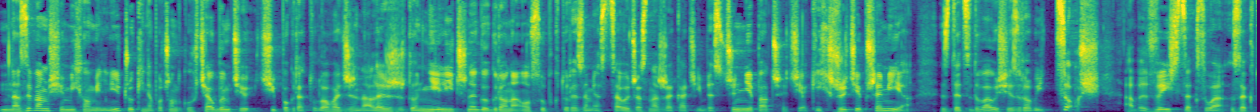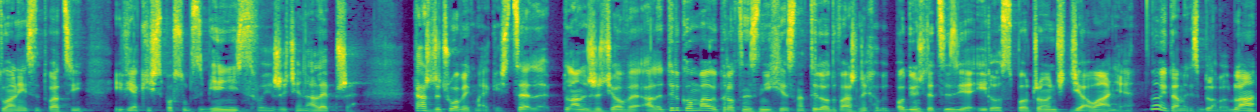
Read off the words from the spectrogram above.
nazywam się Michał Mielniczuk i na początku chciałbym ci, ci pogratulować, że należysz do nielicznego grona osób, które zamiast cały czas narzekać i bezczynnie patrzeć, jak ich życie przemija, zdecydowały się zrobić coś, aby wyjść z, aktua z aktualnej sytuacji i w jakiś sposób zmienić swoje życie na lepsze. Każdy człowiek ma jakieś cele, plany życiowe, ale tylko mały procent z nich jest na tyle odważnych, aby podjąć decyzję i rozpocząć działanie. No i tam jest bla bla bla.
